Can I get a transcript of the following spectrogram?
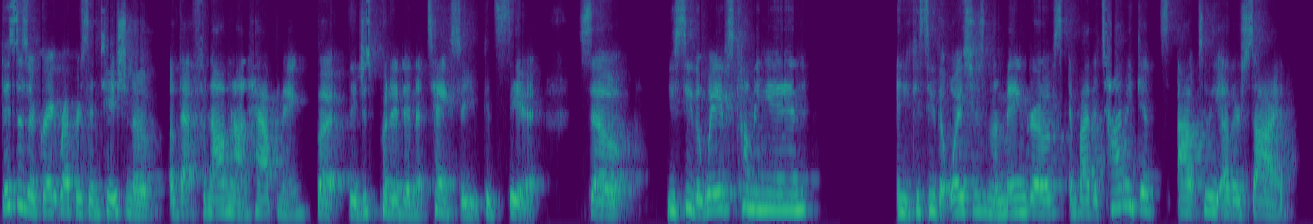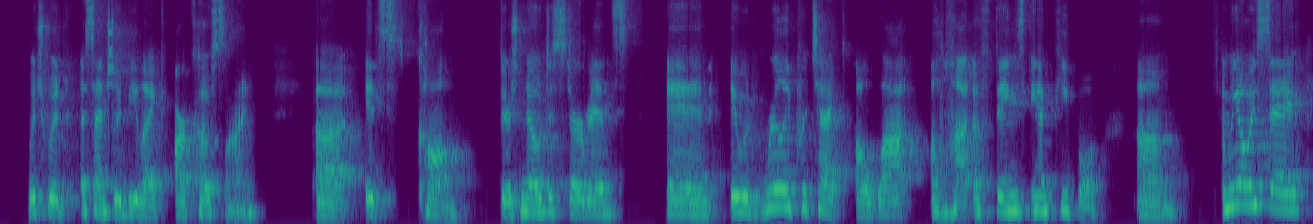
this is a great representation of, of that phenomenon happening, but they just put it in a tank so you could see it. So, you see the waves coming in, and you can see the oysters and the mangroves. And by the time it gets out to the other side, which would essentially be like our coastline, uh, it's calm. There's no disturbance, and it would really protect a lot, a lot of things and people. Um, and we always say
